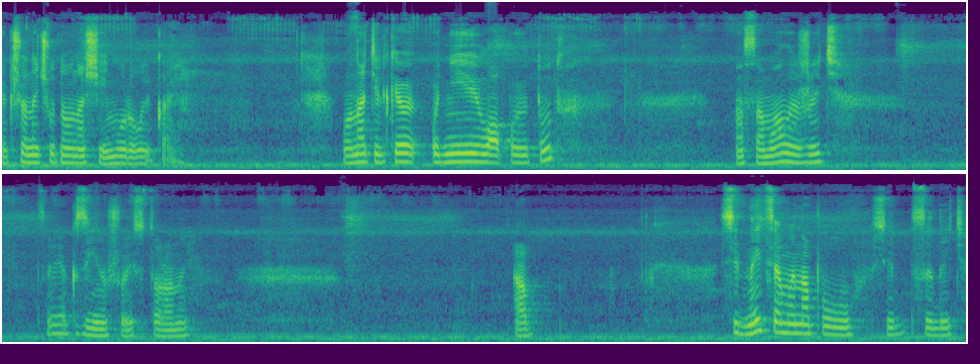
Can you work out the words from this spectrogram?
Якщо не чутно, вона ще й мурликає. Вона тільки однією лапою тут, а сама лежить. Це як з іншої сторони. А сідницями на полу сидить.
